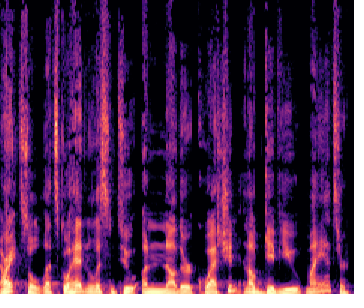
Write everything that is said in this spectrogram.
All right, so let's go ahead and listen to another question, and I'll give you my answer.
